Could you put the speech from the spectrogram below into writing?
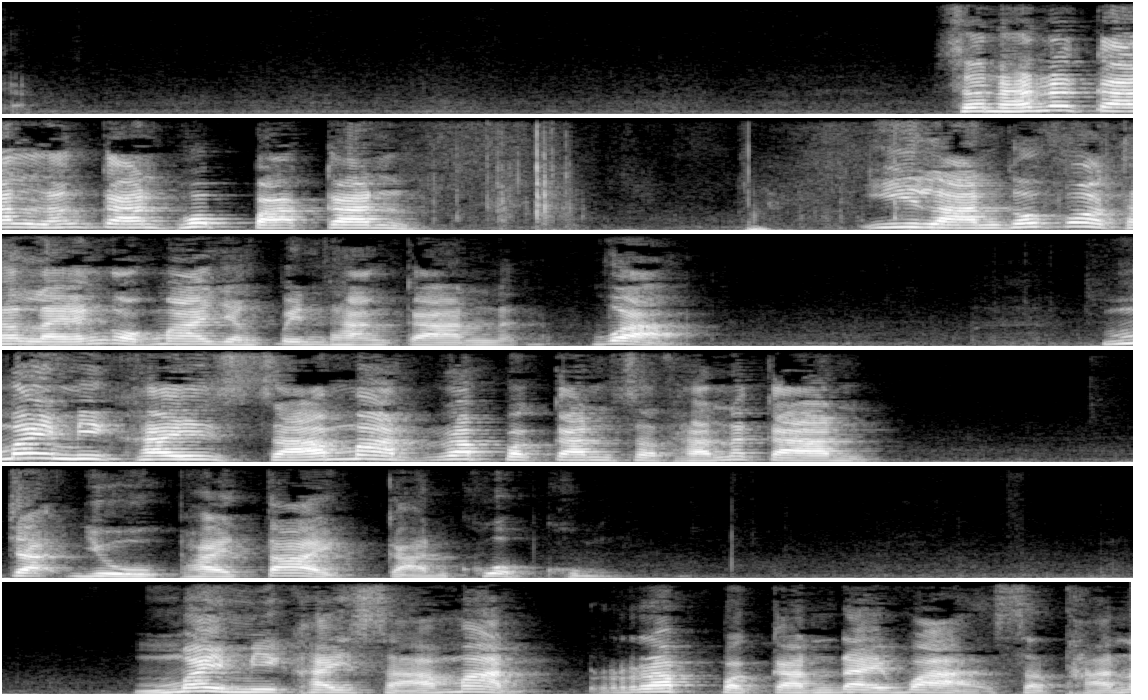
กัน สถานการณ์หลังการพบปะกัน อิหร่านเขาก็แถลงออกมาอย่างเป็นทางการนะครับว่า ไม่มีใครสามารถรับประกันสถานการณ์ จะอยู่ภายใต้การควบคุม ไม่มีใครสามารถรับประกันได้ว่าสถาน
